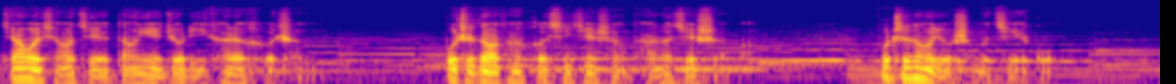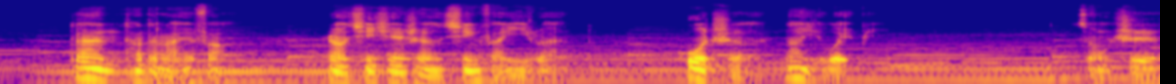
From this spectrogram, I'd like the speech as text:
嘉薇小姐当夜就离开了河城，不知道她和辛先生谈了些什么，不知道有什么结果。但她的来访让辛先生心烦意乱，或者那也未必。总之，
